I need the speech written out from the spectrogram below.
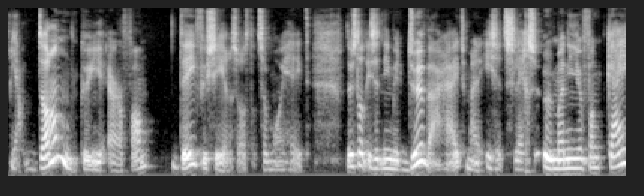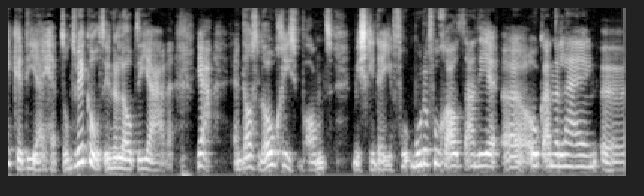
ja, dan kun je ervan defuseren, zoals dat zo mooi heet. Dus dan is het niet meer de waarheid, maar is het slechts een manier van kijken die jij hebt ontwikkeld in de loop der jaren. Ja, en dat is logisch, want misschien deed je moeder vroeger altijd aan die, uh, ook aan de lijn. Uh,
